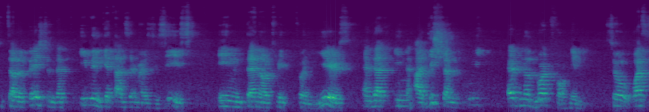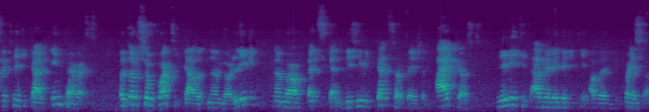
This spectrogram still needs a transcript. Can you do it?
to tell a patient that he will get Alzheimer's disease in 10 or 20 years, and that in addition, we have not worked for him. So what's the clinical interest? But also practical number, limit number of PET scans, busy with cancer patients, high cost, limited availability of the tracer.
